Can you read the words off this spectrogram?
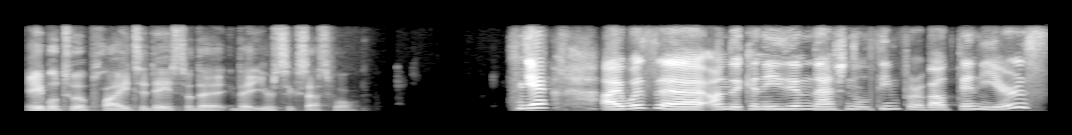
able to apply today so that, that you're successful. Yeah, I was uh, on the Canadian national team for about 10 years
